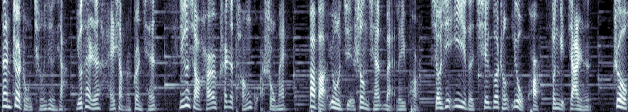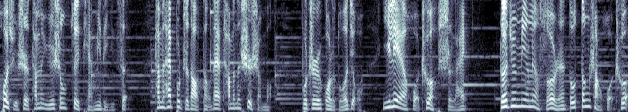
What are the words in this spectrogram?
但这种情形下，犹太人还想着赚钱。一个小孩揣着糖果售卖，爸爸用仅剩的钱买了一块，小心翼翼地切割成六块分给家人。这或许是他们余生最甜蜜的一次。他们还不知道等待他们的是什么。不知过了多久，一列火车驶来，德军命令所有人都登上火车。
